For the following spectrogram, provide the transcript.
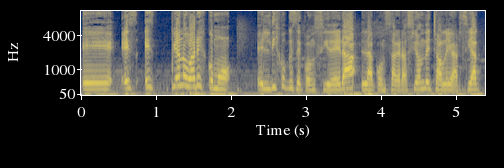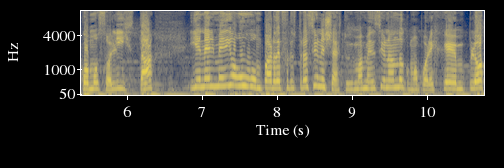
Eh, es, es- Piano Bar es como el disco que se considera la consagración de Charlie García como solista. Y en el medio hubo un par de frustraciones, ya estuvimos mencionando, como por ejemplo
